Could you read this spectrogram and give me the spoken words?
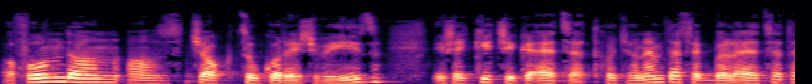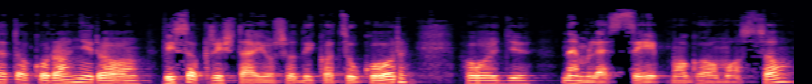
A fondan az csak cukor és víz, és egy kicsike ecet. Hogyha nem teszek bele ecetet, akkor annyira visszakristályosodik a cukor, hogy nem lesz szép maga a massza,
